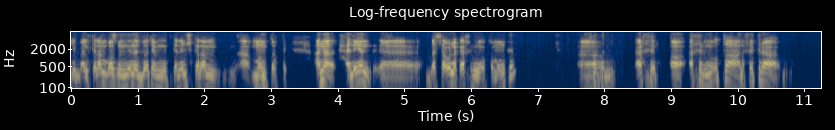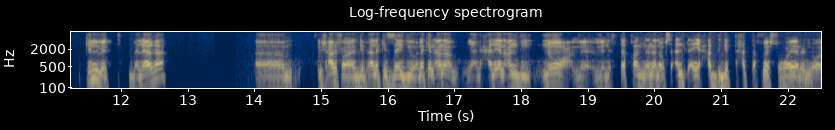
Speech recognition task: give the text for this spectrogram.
يبقى الكلام باظ مننا دلوقتي ما بنتكلمش كلام آه، منطقي أنا حاليا آه، بس هقول لك آخر نقطة ممكن آه،. آخر آه آخر نقطة على فكرة كلمة بلاغة مش عارف أجيبها لك إزاي دي ولكن أنا يعني حاليا عندي نوع من الثقة إن أنا لو سألت أي حد جبت حتى أخويا الصغير اللي هو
